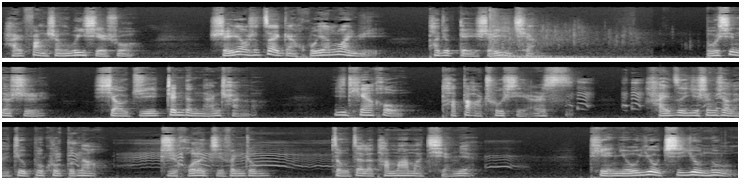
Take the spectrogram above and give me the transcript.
还放声威胁说：“谁要是再敢胡言乱语，他就给谁一枪。”不幸的是，小菊真的难产了。一天后，她大出血而死。孩子一生下来就不哭不闹，只活了几分钟，走在了他妈妈前面。铁牛又气又怒，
